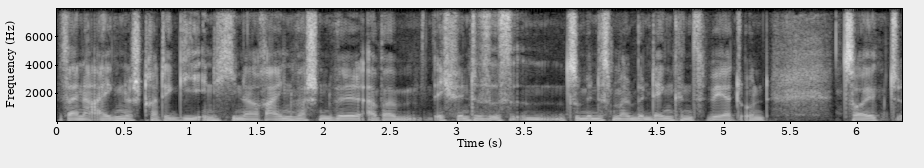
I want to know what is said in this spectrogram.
seine eigene Strategie in China reinwaschen will. Aber ich finde, es ist zumindest mal bedenkenswert und zeugt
